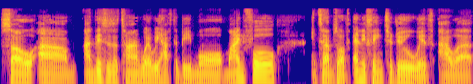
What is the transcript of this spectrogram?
So, um, and this is a time where we have to be more mindful in terms of anything to do with our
